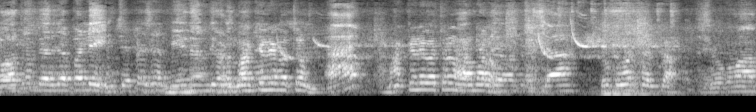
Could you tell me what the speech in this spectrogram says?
గోత్రం పేరు చెప్పండి చెప్పేసి నేను ఎందుకు అడుగుతున్నాను? ఆ? మాట్లాడేవచ్చిన రామారావు శివకుమార్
